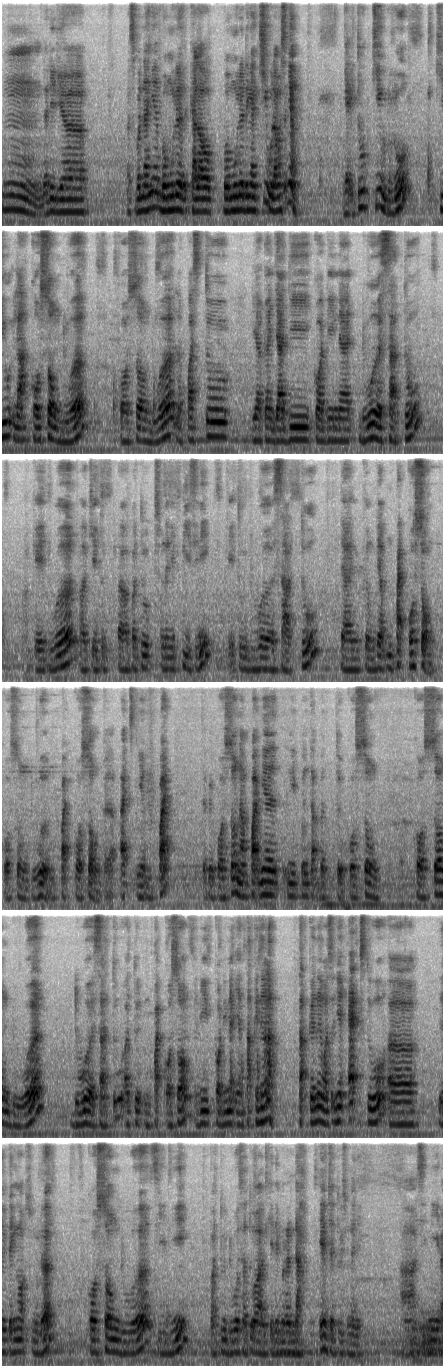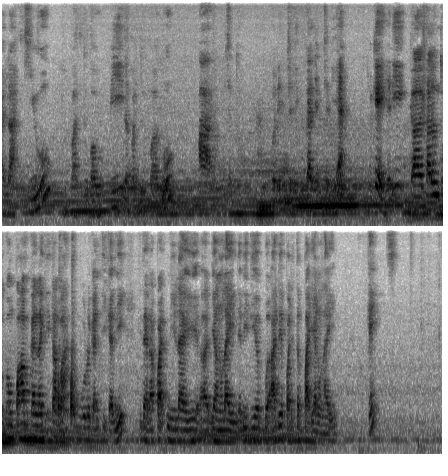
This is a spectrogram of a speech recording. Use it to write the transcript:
hmm jadi dia sebenarnya bermula kalau bermula dengan Q lah maksudnya iaitu Q dulu Q lah kosong dua kosong dua lepas tu dia akan jadi koordinat dua satu. Okey, dua. Okey, itu uh, apa tu sebenarnya P sini. Iaitu dua satu dan kemudian 4 kosong. 2 4 kosong. Kalau x nya 4 tapi kosong nampaknya ni pun tak betul. Kosong kosong 2 2 1 atau 4 kosong. Jadi koordinat yang tak kena lah tak kena maksudnya x tu uh, kita tengok semula. Kosong 2 sini. Lepas tu 2 1 ah, okay, dia merendah. Okay, macam tu sebenarnya. Ha, sini adalah Q lepas tu baru P lepas tu baru R. Macam tu. Boleh macam ni bukan dia macam ni eh. Okey, jadi kalau untuk kau fahamkan lagi tambah boleh gantikan ni. Kita dapat nilai uh, yang lain. Jadi dia berada pada tempat yang lain. Okey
